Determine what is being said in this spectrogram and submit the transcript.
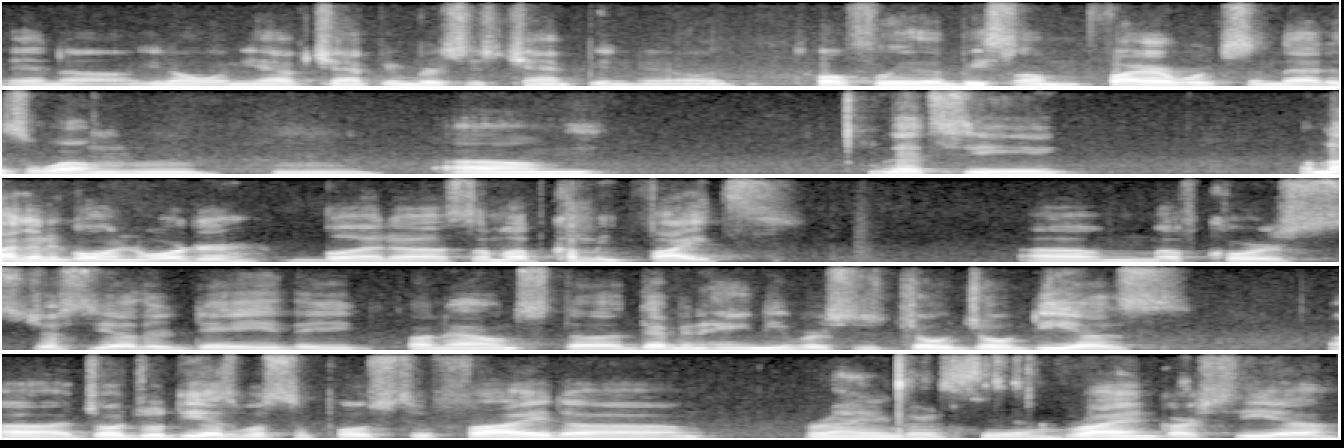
and uh, you know when you have champion versus champion, you know hopefully there'll be some fireworks in that as well. Mm-hmm. Mm-hmm. Um, let's see. I'm not gonna go in order, but uh, some upcoming fights. Um, of course, just the other day they announced uh, Devin Haney versus Jojo Diaz. Uh, Jojo Diaz was supposed to fight uh, Ryan Garcia. Ryan Garcia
